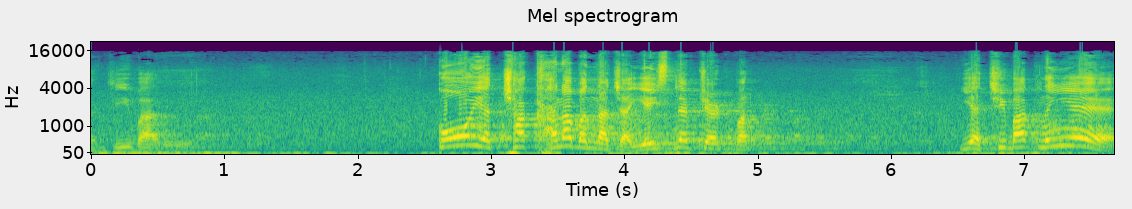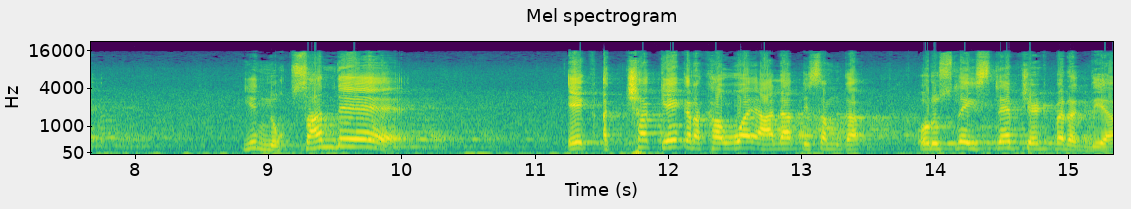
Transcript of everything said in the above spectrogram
अजीब आदमी कोई अच्छा खाना बनना चाहिए स्नैपचैट पर। यह अच्छी बात नहीं है। ये नुकसानदेह है। एक अच्छा केक रखा हुआ है आला किस्म का और उसने स्नैपचैट पर रख दिया।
